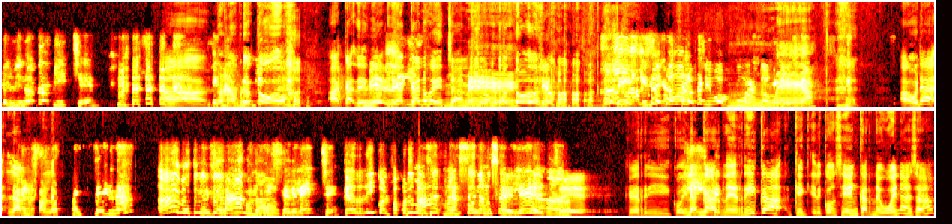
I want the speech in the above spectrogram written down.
el vino trapiche. Ah, nos nombró todo. Acá, desde, acá nos echan, me. nombró todo. Sí, hizo todos los chivos juntos. Ahora la, la, ¡Ay, me estoy enterando! Dulce de leche. ¡Qué rico! El pastor de ah, maicena, dulce de leche. ¡Qué rico! ¿Y la carne rica? ¿Qué, ¿Consiguen carne buena allá?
